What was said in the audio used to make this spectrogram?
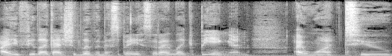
I feel like I should live in a space that I like being in. I want to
